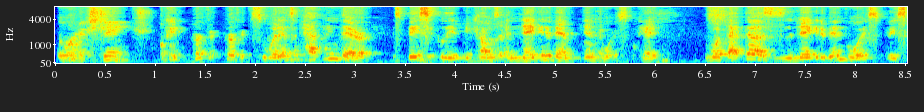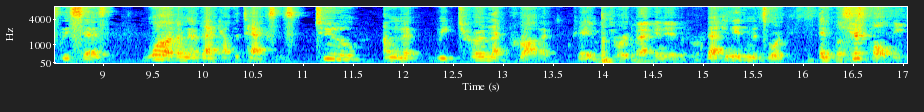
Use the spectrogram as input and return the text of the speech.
or an exchange? Okay, perfect, perfect. So what ends up happening there is basically it becomes a negative in- invoice, okay? And what that does is the negative invoice basically says, one, I'm going to back out the taxes. Two, I'm going to return that product, okay, Inventory, back into inventory, back in inventory. And unless it's faulty.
